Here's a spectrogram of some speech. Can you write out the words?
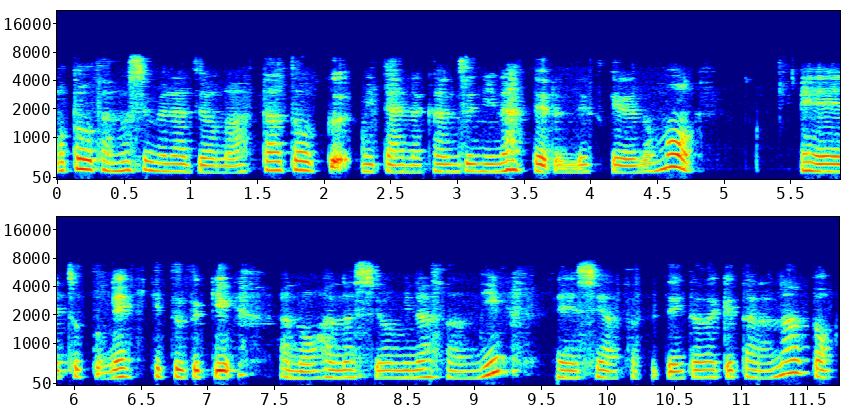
音を楽しむラジオのアフタートークみたいな感じになってるんですけれども、えー、ちょっとね、引き続き、あの、お話を皆さんに、えー、シェアさせていただけたらなと、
